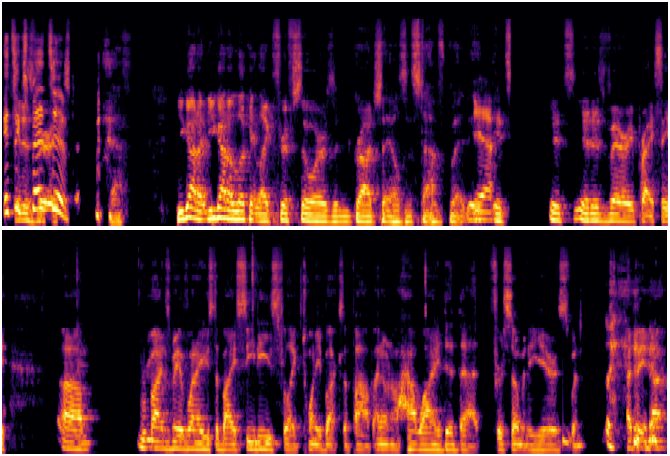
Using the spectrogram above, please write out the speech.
It's it expensive. expensive. Yeah, you gotta you gotta look at like thrift stores and garage sales and stuff. But it, yeah, it's it's it is very pricey. Um, reminds me of when I used to buy CDs for like twenty bucks a pop. I don't know how why I did that for so many years. When I pay not,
